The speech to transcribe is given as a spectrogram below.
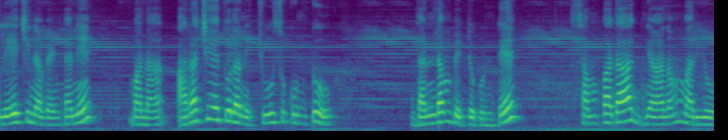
లేచిన వెంటనే మన అరచేతులను చూసుకుంటూ దండం పెట్టుకుంటే సంపద జ్ఞానం మరియు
